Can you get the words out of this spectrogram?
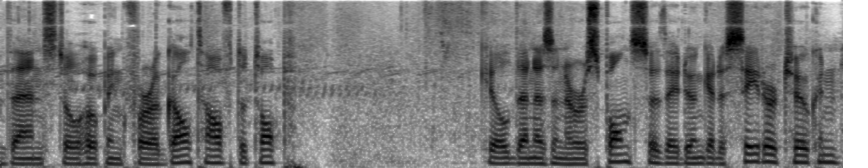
And then still hoping for a Ghalta off the top. Kill Denizen a response so they don't get a Satyr token.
